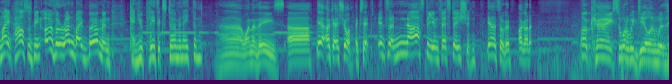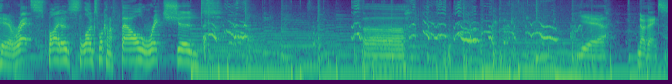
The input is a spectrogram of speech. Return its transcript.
My house has been overrun by vermin. Can you please exterminate them? Ah, one of these. Uh, yeah, okay, sure, accept. It's a nasty infestation. Yeah, that's all good. I got it. Okay, so what are we dealing with here? Rats, spiders, slugs, what kind of foul, wretched. Uh. Yeah. No thanks.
